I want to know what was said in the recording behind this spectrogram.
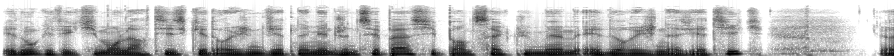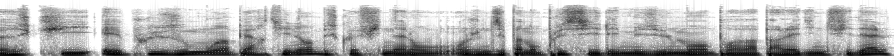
Et donc effectivement, l'artiste qui est d'origine vietnamienne, je ne sais pas si Pansak lui-même est d'origine asiatique, euh, ce qui est plus ou moins pertinent, puisqu'au final, je ne sais pas non plus s'il est musulman pour avoir parlé d'infidèle.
